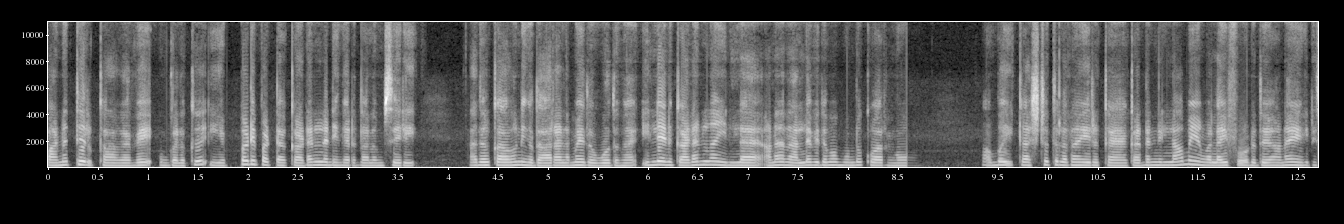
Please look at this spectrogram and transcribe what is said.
பணத்திற்காகவே உங்களுக்கு எப்படிப்பட்ட கடனில் நீங்கள் இருந்தாலும் சரி அதற்காக நீங்கள் தாராளமாக இதை ஓதுங்க. இல்லை எனக்கு கடன்லாம் இல்லை ஆனால் நல்ல விதமாக முன்னுக்கு வரணும். ரொம்ப கஷ்டத்தில் தான் இருக்கேன். கடன் இல்லாமல் எங்கள் லைஃப் ஓடுது. ஆனால் என்கிட்ட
